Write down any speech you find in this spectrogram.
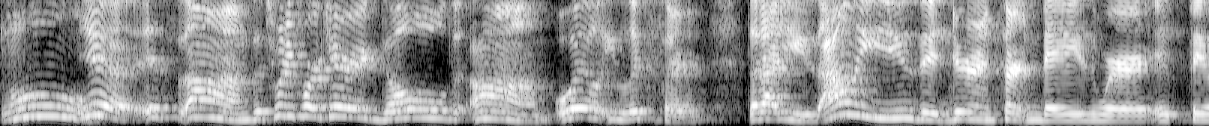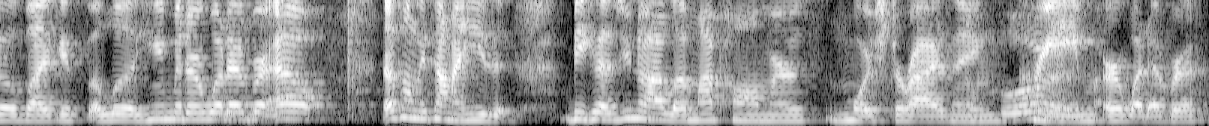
Oh. Yeah, it's um the twenty four karat gold um oil elixir that I use. I only use it during certain days where it feels like it's a little humid or whatever Mm-hmm. out. That's the only time I use it because you know I love my Palmer's moisturizing cream or whatever.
